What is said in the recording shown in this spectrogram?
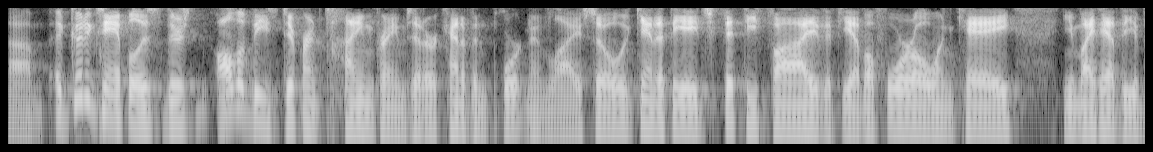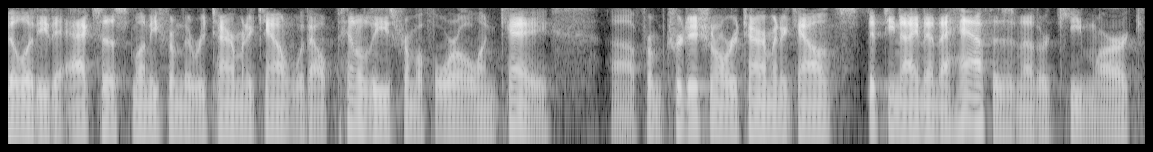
Um, a good example is there's all of these different time frames that are kind of important in life. So again, at the age 55, if you have a 401k, you might have the ability to access money from the retirement account without penalties from a 401k. Uh, from traditional retirement accounts, 59 and a half is another key mark.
